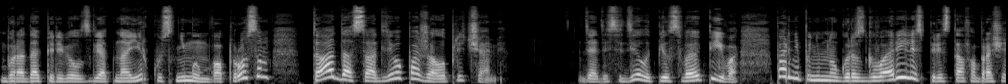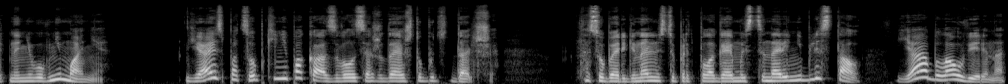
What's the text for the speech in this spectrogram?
Борода перевел взгляд на Ирку с немым вопросом, та досадливо пожала плечами. Дядя сидел и пил свое пиво. Парни понемногу разговорились, перестав обращать на него внимание. Я из подсобки не показывалась, ожидая, что будет дальше. Особой оригинальностью предполагаемый сценарий не блистал. Я была уверена,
